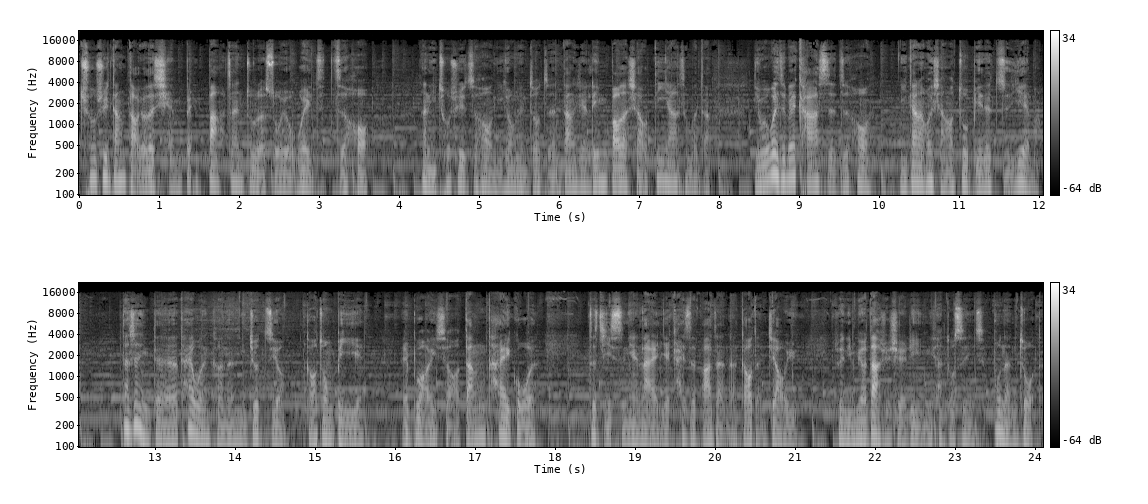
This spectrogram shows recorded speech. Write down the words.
出去当导游的前辈霸占住了所有位置之后，那你出去之后，你永远都只能当一些拎包的小弟啊什么的。你的位置被卡死之后，你当然会想要做别的职业嘛。但是你的泰文可能你就只有高中毕业，哎，不好意思哦，当泰国这几十年来也开始发展了高等教育，所以你没有大学学历，你很多事情是不能做的。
